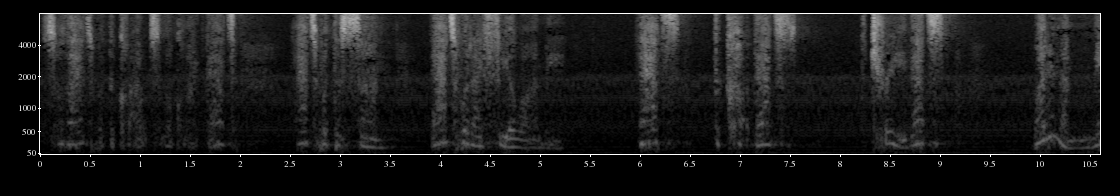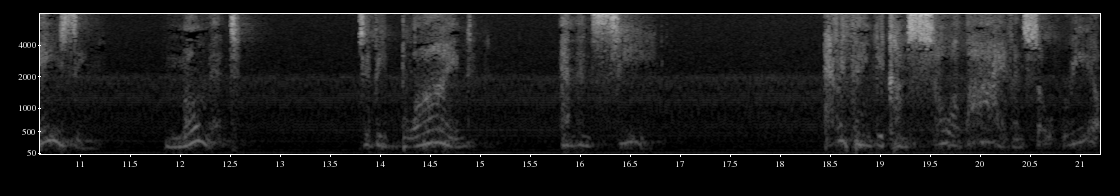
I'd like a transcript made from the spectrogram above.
So that's what the clouds look like. That's, that's what the sun that's what I feel on me. That's the that's the tree. That's what an amazing moment to be blind and then see. Everything becomes so alive and so real.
